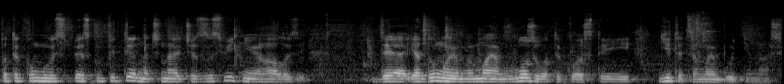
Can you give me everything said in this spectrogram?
по, такому списку піти, починаючи з освітньої галузі, де я думаю, ми маємо вложувати кошти, і діти це майбутнє наше.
